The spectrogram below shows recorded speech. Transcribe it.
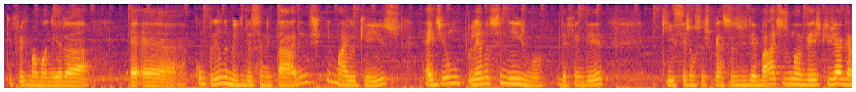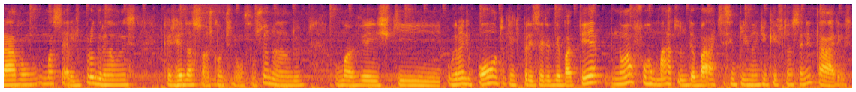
que fez de uma maneira é, é, cumprindo medidas sanitárias e mais do que isso, é de um pleno cinismo defender que sejam suspensos os debates, uma vez que já gravam uma série de programas, que as redações continuam funcionando, uma vez que o grande ponto que a gente precisaria debater não é o formato do debate simplesmente em questões sanitárias,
